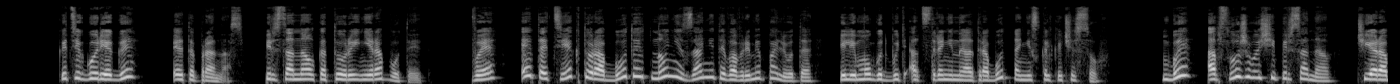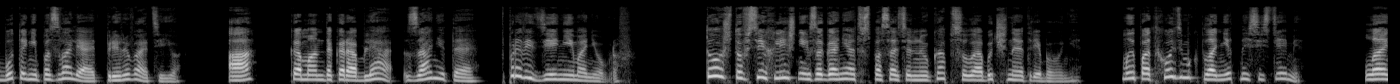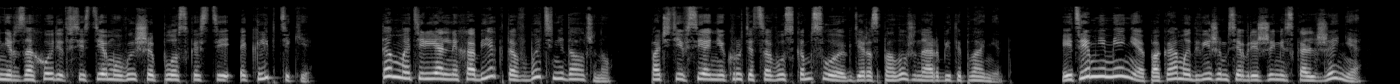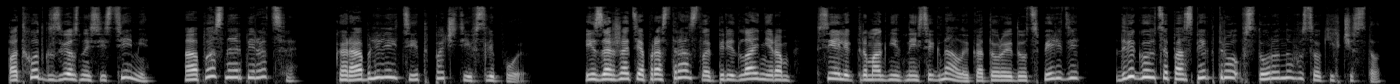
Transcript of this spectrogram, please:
Категория Г — это про нас. Персонал, который не работает. В — это те, кто работает, но не заняты во время полета или могут быть отстранены от работ на несколько часов. Б. Обслуживающий персонал, чья работа не позволяет прерывать ее. А. Команда корабля, занятая в проведении маневров. То, что всех лишних загоняют в спасательную капсулу, обычное требование. Мы подходим к планетной системе. Лайнер заходит в систему выше плоскости эклиптики. Там материальных объектов быть не должно. Почти все они крутятся в узком слое, где расположены орбиты планет. И тем не менее, пока мы движемся в режиме скольжения, подход к звездной системе — опасная операция. Корабль летит почти вслепую. Из-за сжатия пространства перед лайнером все электромагнитные сигналы, которые идут спереди, двигаются по спектру в сторону высоких частот.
